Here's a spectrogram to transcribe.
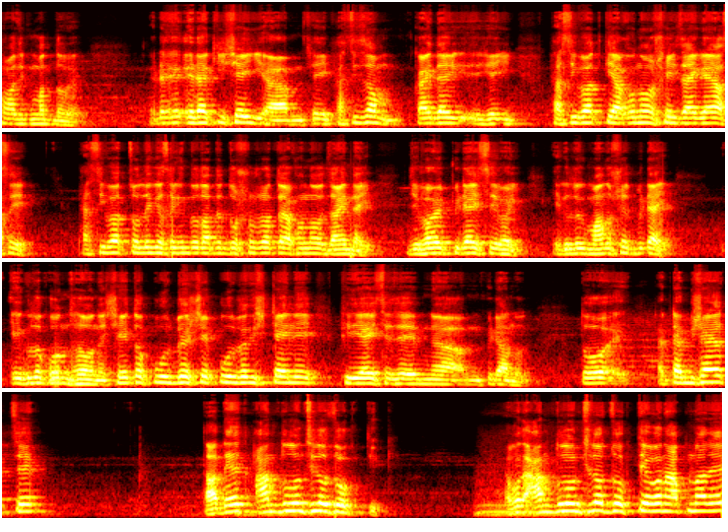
সামাজিক মাধ্যমে। এটা এটা কি সেই সেই ফ্যাসিজম কায়দায়, সেই ফ্যাসিবাদ কি এখনও সেই জায়গায় আছে? ফ্যাসিবাদ চলে গেছে কিন্তু তাদের দোষরা তো এখনও যায় নাই। যেভাবে পিটাইছে ভাই, এগুলো মানুষের পিটাই এগুলো কোন ধরনের? সে তো পূর্বে, সে পূর্বের স্টাইলে ফিরে আইছে যে পিটানোর তো একটা বিষয় হচ্ছে, তাদের আন্দোলন ছিল যৌক্তিক। এখন আন্দোলন ছিল যৌক্তিক, এখন আপনারে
